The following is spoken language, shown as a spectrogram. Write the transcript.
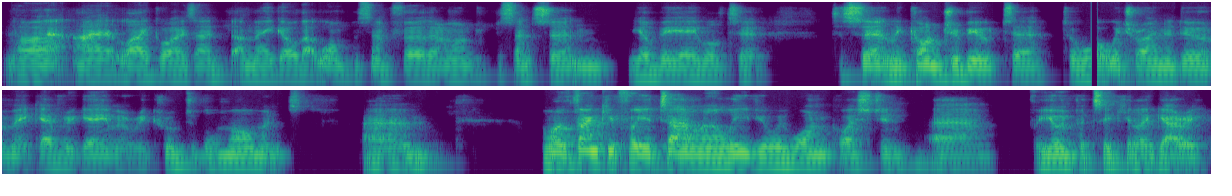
No, I, I likewise, I, I may go that one percent further. I'm 100 percent certain you'll be able to to certainly contribute to to what we're trying to do and make every game a recruitable moment. Um, I want to thank you for your time, and I'll leave you with one question um, for you in particular, Garry.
